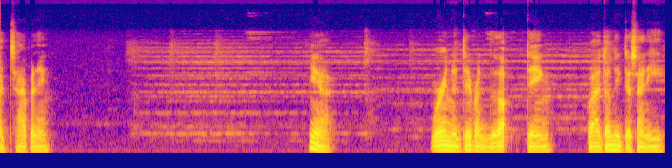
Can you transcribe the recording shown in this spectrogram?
What's happening. Yeah. We're in a different thing, but I don't think there's any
